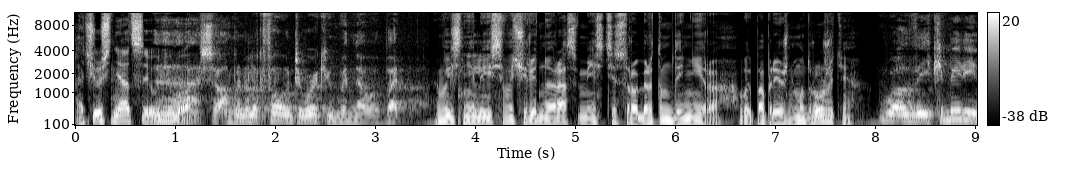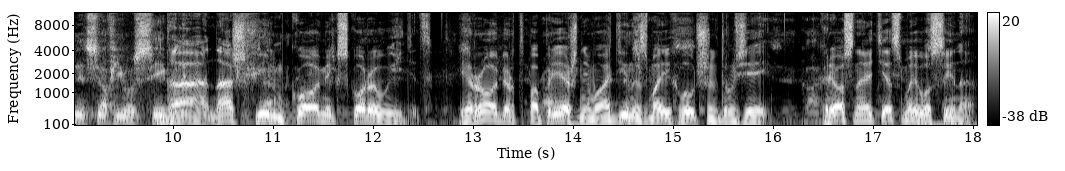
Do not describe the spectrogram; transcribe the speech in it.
Хочу сняться и у него. Вы снялись в очередной раз вместе с Робертом Де Ниро. Вы по-прежнему дружите? Да, наш фильм «Комик» скоро выйдет. И Роберт по-прежнему один из моих лучших друзей. Крестный отец моего сына.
